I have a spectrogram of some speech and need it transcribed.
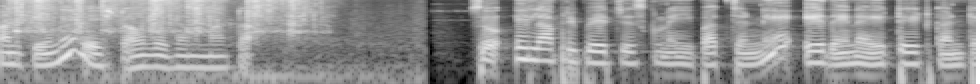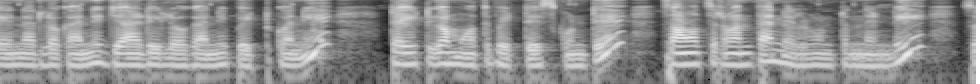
మనకేమీ వేస్ట్ అవ్వలేదన్నమాట. సో ఇలా ప్రిపేర్ చేసుకున్న ఈ పచ్చడిని ఏదైనా ఎయిట్ ఎయిట్ కంటైనర్లో కానీ జాడీలో కానీ పెట్టుకొని టైట్గా మూత పెట్టేసుకుంటే సంవత్సరం అంతా నిల్వ ఉంటుందండి. సో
